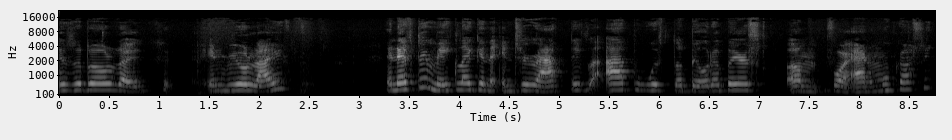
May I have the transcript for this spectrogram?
Isabelle like in real life. And if they make like an interactive app with the Build-A-Bears um for Animal Crossing,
